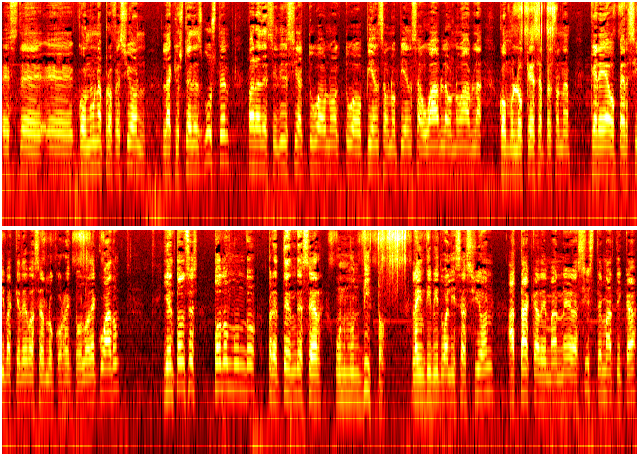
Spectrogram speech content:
este, eh, con una profesión la que ustedes gusten para decidir si actúa o no actúa o piensa o no piensa o habla o no habla como lo que esa persona crea o perciba que deba ser lo correcto o lo adecuado. Y entonces todo mundo pretende ser un mundito la individualización ataca de manera sistemática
